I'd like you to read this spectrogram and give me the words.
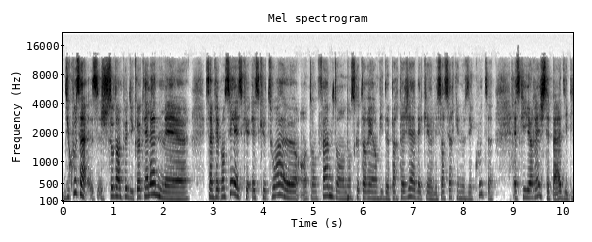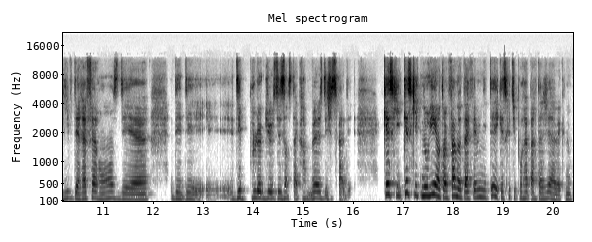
du coup, ça, je saute un peu du coq à l'âne, mais ça me fait penser, est-ce que, est que toi, en tant que femme, dans, ce que tu aurais envie de partager avec les sorcières qui nous écoutent, est-ce qu'il y aurait, je sais pas, des livres, des références, des, des, des, blogueuses, des Instagrammeuses, des, je sais pas, qu'est-ce qui, qu'est-ce qui te nourrit en tant que femme dans ta féminité et qu'est-ce que tu pourrais partager avec nous?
